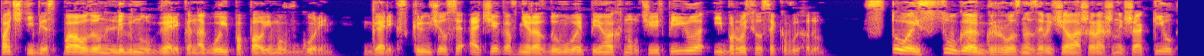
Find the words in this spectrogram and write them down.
Почти без паузы он легнул Гарика ногой и попал ему в голень. Гарик скрючился, а Чеков, не раздумывая, перемахнул через перила и бросился к выходу. «Стой, сука!» — грозно зарычал ошарашенный Шакил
